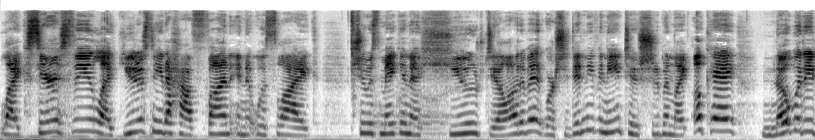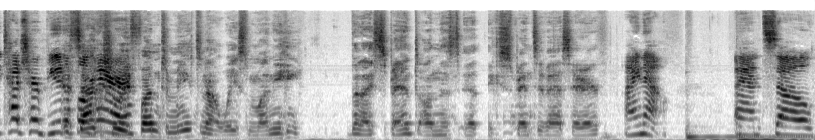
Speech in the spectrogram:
like seriously, like you just need to have fun. And it was like she was making a huge deal out of it, where she didn't even need to. She should have been like, "Okay, nobody touch her beautiful hair. It's actually hair." fun to me to not waste money that I spent on this uh, expensive ass hair. I know. And so,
